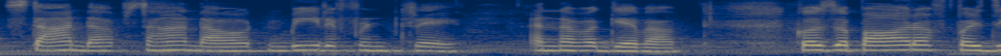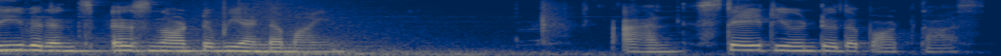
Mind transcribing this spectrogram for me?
Stand up, stand out, and be different today and never give up because the power of perseverance is not to be undermined. And stay tuned to the podcast.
